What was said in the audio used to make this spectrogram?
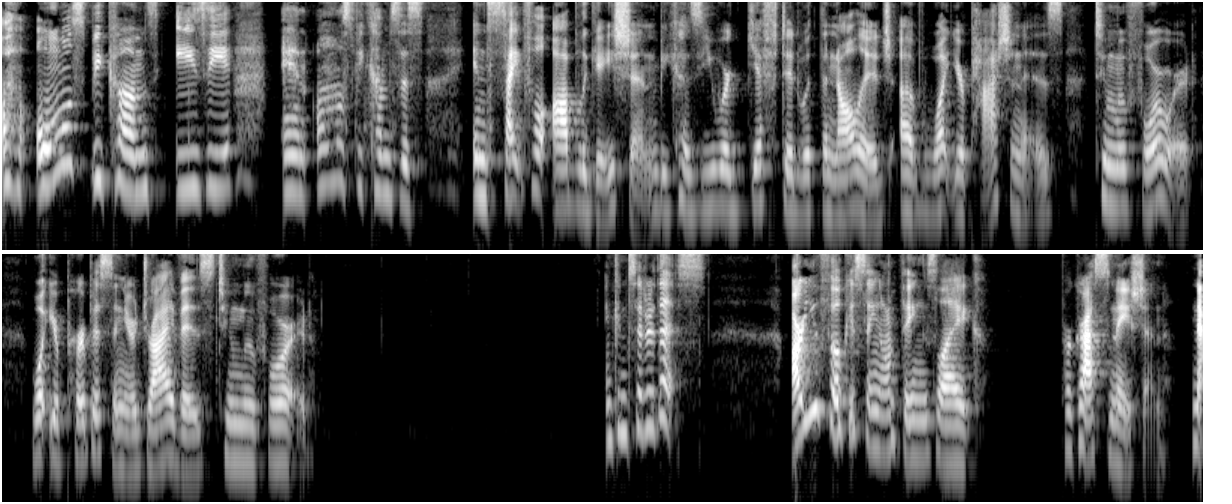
almost becomes easy and almost becomes this insightful obligation because you were gifted with the knowledge of what your passion is to move forward, what your purpose and your drive is to move forward. And consider this. Are you focusing on things like procrastination? Now,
